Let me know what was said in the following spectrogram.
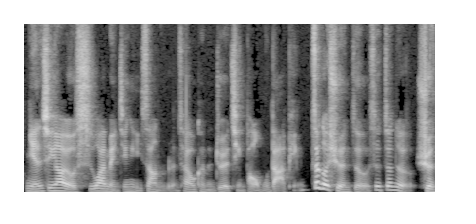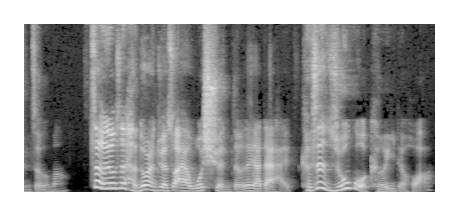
年薪要有十万美金以上的人才有可能觉得请保姆打平。这个选择是真的选择吗？这个就是很多人觉得说，哎呀，我选择在家带孩子。可是如果可以的话，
